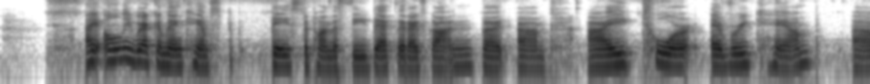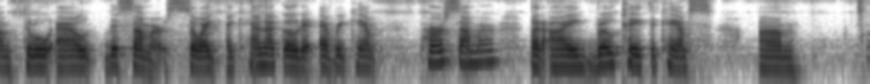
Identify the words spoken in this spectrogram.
I only recommend camps based upon the feedback that I've gotten, but um, I tour every camp um, throughout the summers. So I, I cannot go to every camp per summer, but I rotate the camps um,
